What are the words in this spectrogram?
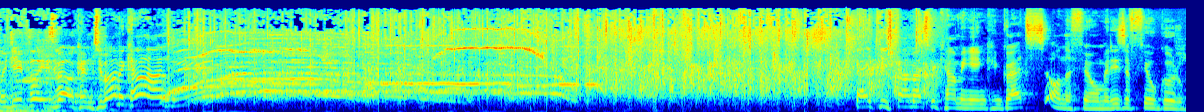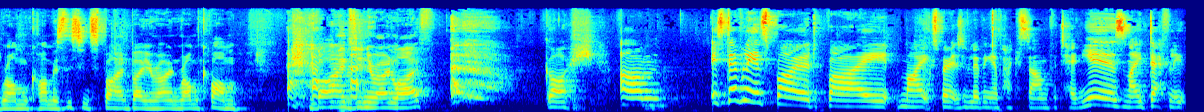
Would you please welcome Jemima Khan? Thank you so much for coming in. Congrats on the film. It is a feel-good rom-com. Is this inspired by your own rom-com vibes in your own life? Gosh. Um, it's definitely inspired by my experience of living in Pakistan for 10 years, and I definitely,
